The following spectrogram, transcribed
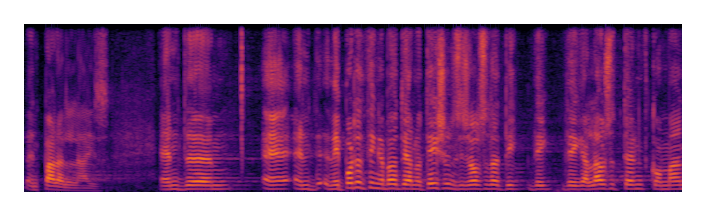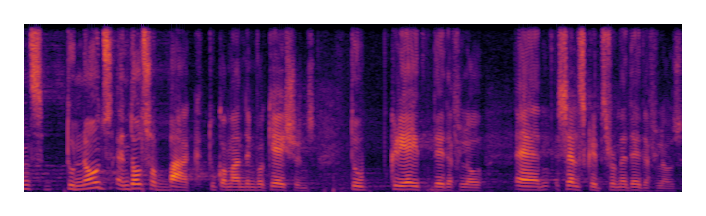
and parallelize. And, um, and, the important thing about the annotations is also that they, they, they allow us to turn commands to nodes and also back to command invocations to create data flow um, shell scripts from the data flows.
